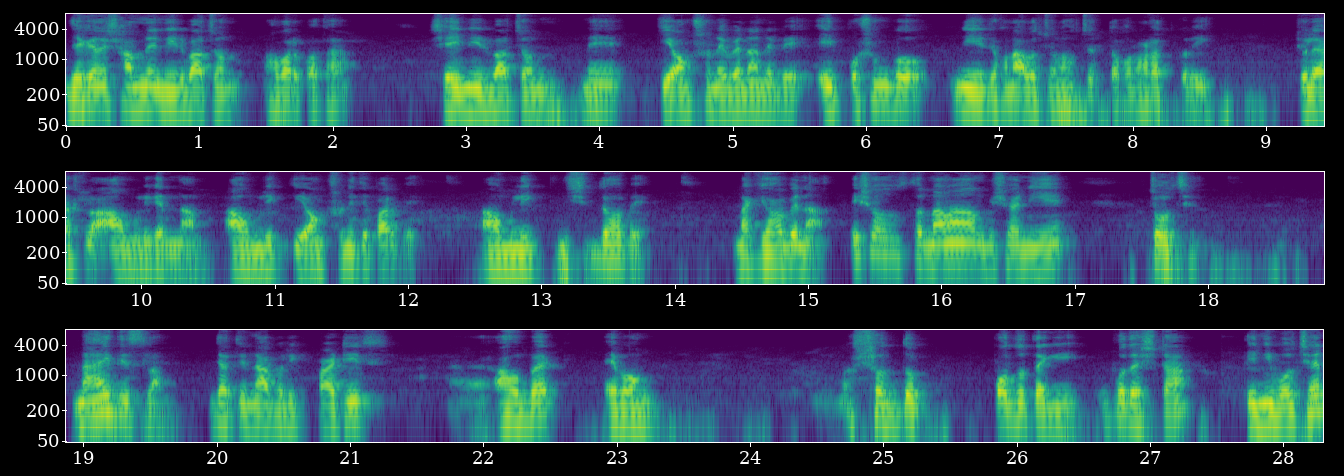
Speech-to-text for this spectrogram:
যেখানে সামনে নির্বাচন হওয়ার কথা, সেই নির্বাচনে কে অংশ নেবে না নেবে এই প্রসঙ্গ নিয়ে যখন আলোচনা হচ্ছে তখন হঠাৎ করেই চলে আসলো আওয়ামী লীগের নাম। আওয়ামী লীগ কি অংশ নিতে পারবে? আওয়ামী লীগ নিষিদ্ধ হবে? নাকি হবে না? এই সমস্ত নানান বিষয় নিয়ে চলছে। নাহিদ ইসলাম জাতীয় নাগরিক পার্টির আহ, আহ্বায়ক এবং সদ্য পদত্যাগী উপদেষ্টা তিনি বলছেন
